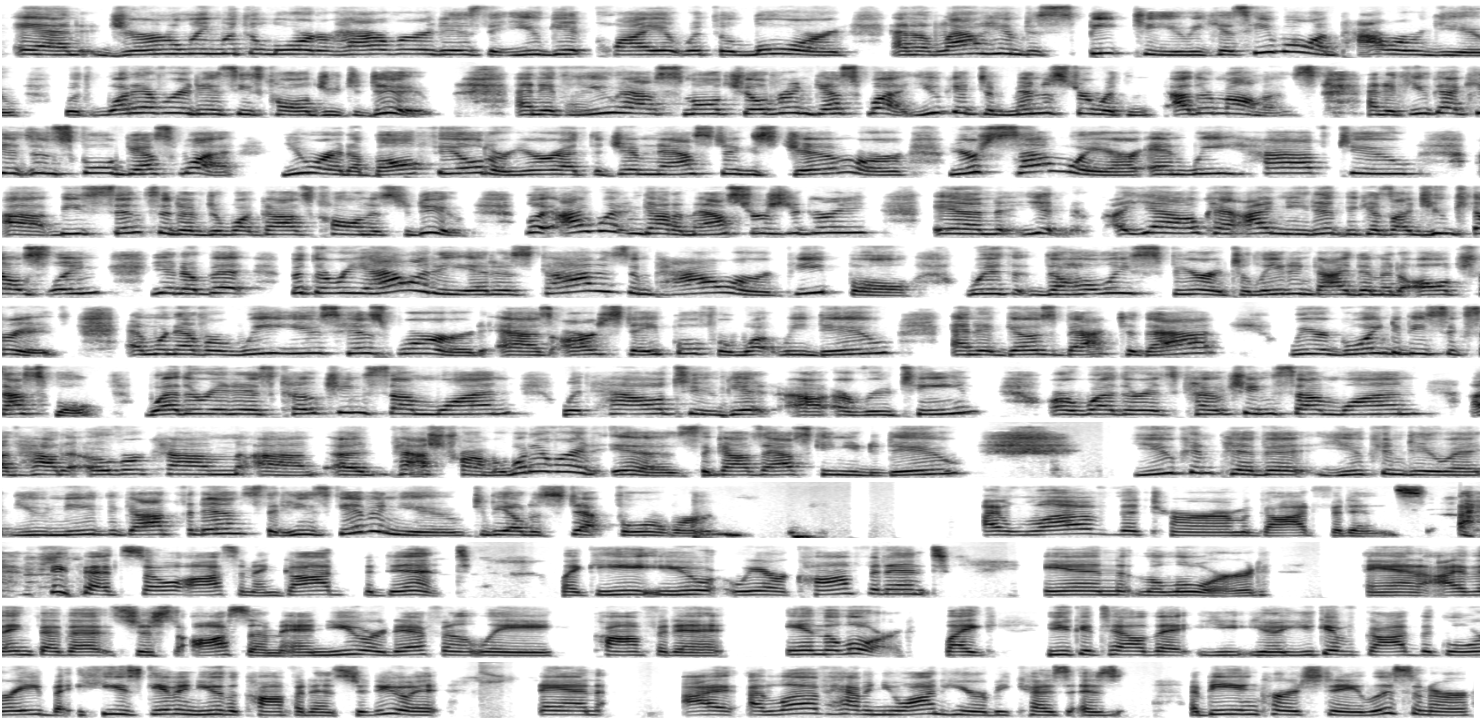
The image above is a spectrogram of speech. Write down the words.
and journaling with the Lord, or however it is that you get quiet with the Lord and allow Him to speak to you because He will empower you with whatever it is He's called you to do. And if you have small children, guess what? You get to minister with other mamas. And if you got kids in school, guess what? You are at a ball field or you're at the gymnastics gym or you're somewhere. And we have to uh, be sensitive to what God's calling us to do. Look, I went and got a master's degree, and yeah, okay, I need it because I do counseling, you know, but but the reality it is God has empowered people with the Holy Spirit to lead and guide them in all truth. And whenever we use his word as our staple for what we do, and it goes back to that, we are going to be successful, whether it is coaching someone with how to get a, a routine or whether it's coaching someone of how to overcome um, a past trauma, whatever it is that God's asking you to do you can pivot, you can do it. You need the confidence that he's given you to be able to step forward. I love the term Godfidence. I think that's so awesome. And Godfident, like he, you, we are confident in the Lord. And I think that that's just awesome. And you are definitely confident in the Lord. Like you could tell that you, you know, you give God the glory, but he's given you the confidence to do it. And I, I love having you on here because as a Be Encouraged Today listener,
